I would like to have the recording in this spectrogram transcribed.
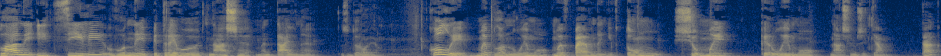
Плани і цілі вони підтримують наше ментальне здоров'я. Коли ми плануємо, ми впевнені в тому, що ми керуємо нашим життям. Так?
